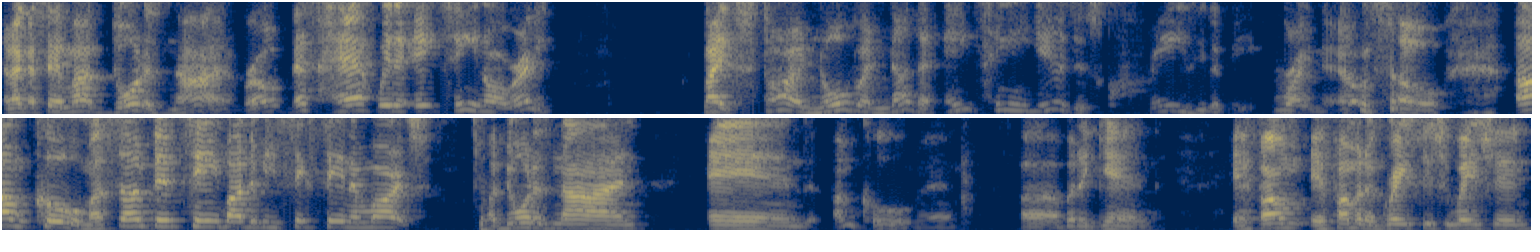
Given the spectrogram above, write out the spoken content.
And like I said, my daughter's nine, bro. That's halfway to 18 already. Like starting over another 18 years is crazy to me right now. So I'm cool. My son 15, about to be 16 in March. My daughter's nine, and I'm cool, man. Uh, but again, if I'm if I'm in a great situation,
